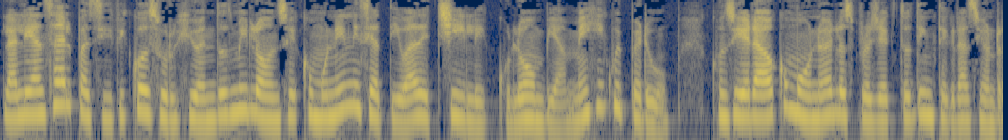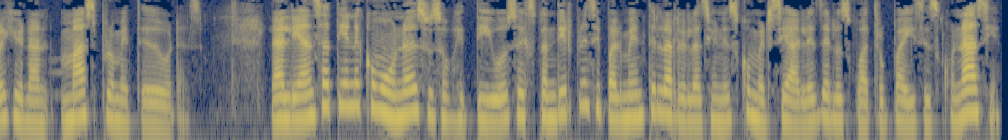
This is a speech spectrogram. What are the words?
La Alianza del Pacífico surgió en 2011 como una iniciativa de Chile, Colombia, México y Perú, considerado como uno de los proyectos de integración regional más prometedoras. La alianza tiene como uno de sus objetivos expandir principalmente las relaciones comerciales de los cuatro países con Asia.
